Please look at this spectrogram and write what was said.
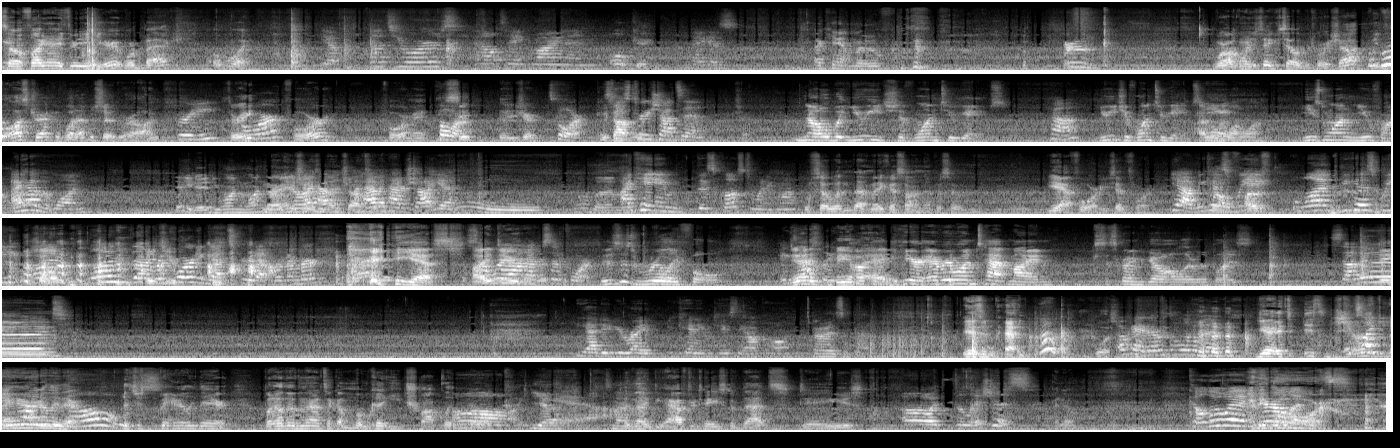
So Flagg93 here. We're back. Oh boy. Yep, that's yours, and I'll take mine and Okay. Vegas. I can't move. We're all going to take a celebratory shot. We've lost track of what episode we're on. Three, Three, four. four, four, maybe. Four. Are you sure? It's four. We Because thought- he's three shots in. No, but you each have won two games. Huh? You each have won two games. I've He- only won one. He's won, and you've won. I haven't won. Yeah, you did. You won one, No, right? No, I have done haven't. I haven't had a shot yet. Oh, well then. I came this close to winning one. Well, so wouldn't that make us on an episode? Yeah, four. You said four. Yeah, because Well, we was- won because we won, up. won the Hate you. recording got screwed up. Remember? yes, So I we're do on remember. episode four. This is really full. Exactly. Be Okay, here, everyone tap mine. 'cause it's going to go all over the place. Salute. Ding. Yeah, dude, you're right. You can't even taste the alcohol. Oh, that isn't bad. Isn't bad. Woo! Okay, there was a little bit. Yeah, it's it's just It's like in my barely there. nose. It's just barely there. But other than that, it's like a mocha y chocolate Oh milk. Yeah. yeah. It's not. And like the aftertaste of that stays. Oh, it's delicious. I know. Kahlua and Anymore. Virulence.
